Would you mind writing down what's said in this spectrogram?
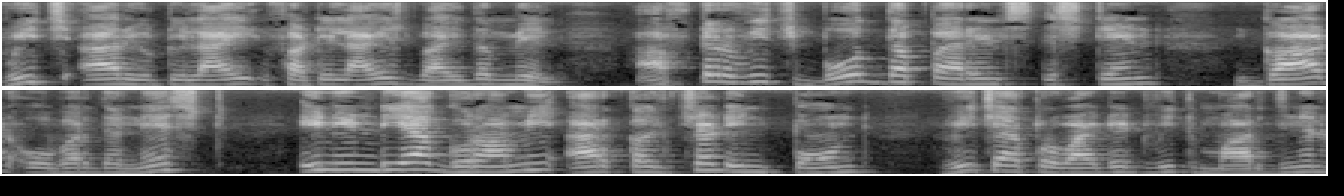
which are fertilized by the male, after which both the parents stand guard over the nest. In India, gourami are cultured in pond which are provided with marginal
